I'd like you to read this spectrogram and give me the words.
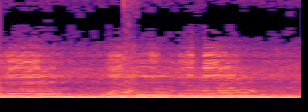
て、出てて。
